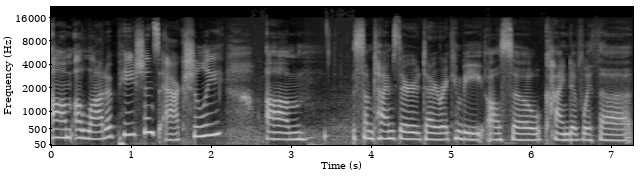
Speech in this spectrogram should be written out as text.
Um, a lot of patients actually, um, sometimes their diarrhea can be also kind of with a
